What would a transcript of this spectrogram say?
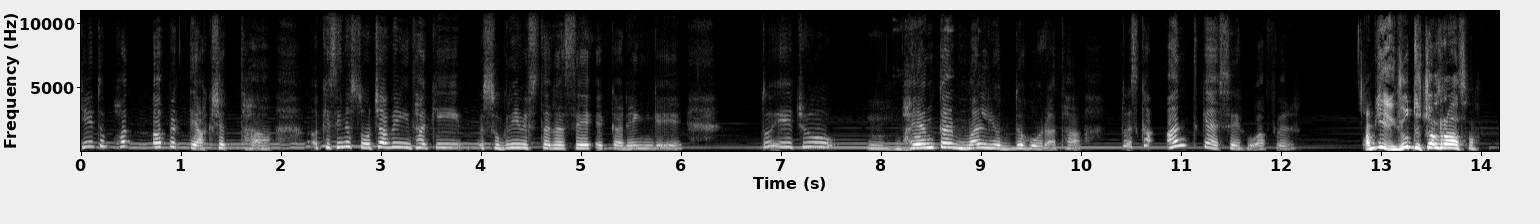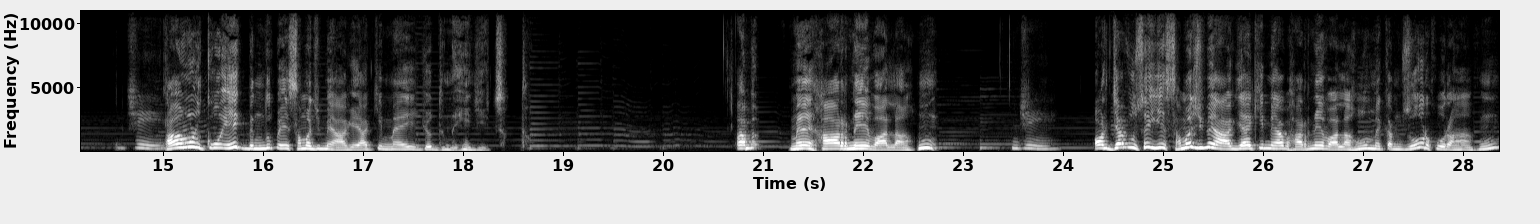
ये तो बहुत अप्रत्याशित था। किसी ने सोचा भी नहीं था कि सुग्रीव इस तरह से करेंगे। तो ये जो भयंकर मल्ल युद्ध हो रहा था तो इसका अंत कैसे हुआ फिर? अब ये युद्ध चल रहा था। जी। रावण को एक बिंदु पे समझ में आ गया कि मैं ये युद्ध नहीं जीत सकता। अब मैं हारने वाला हूँ। जी। और जब उसे ये समझ में आ गया कि मैं अब हारने वाला हूँ मैं कमज़ोर हो रहा हूँ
